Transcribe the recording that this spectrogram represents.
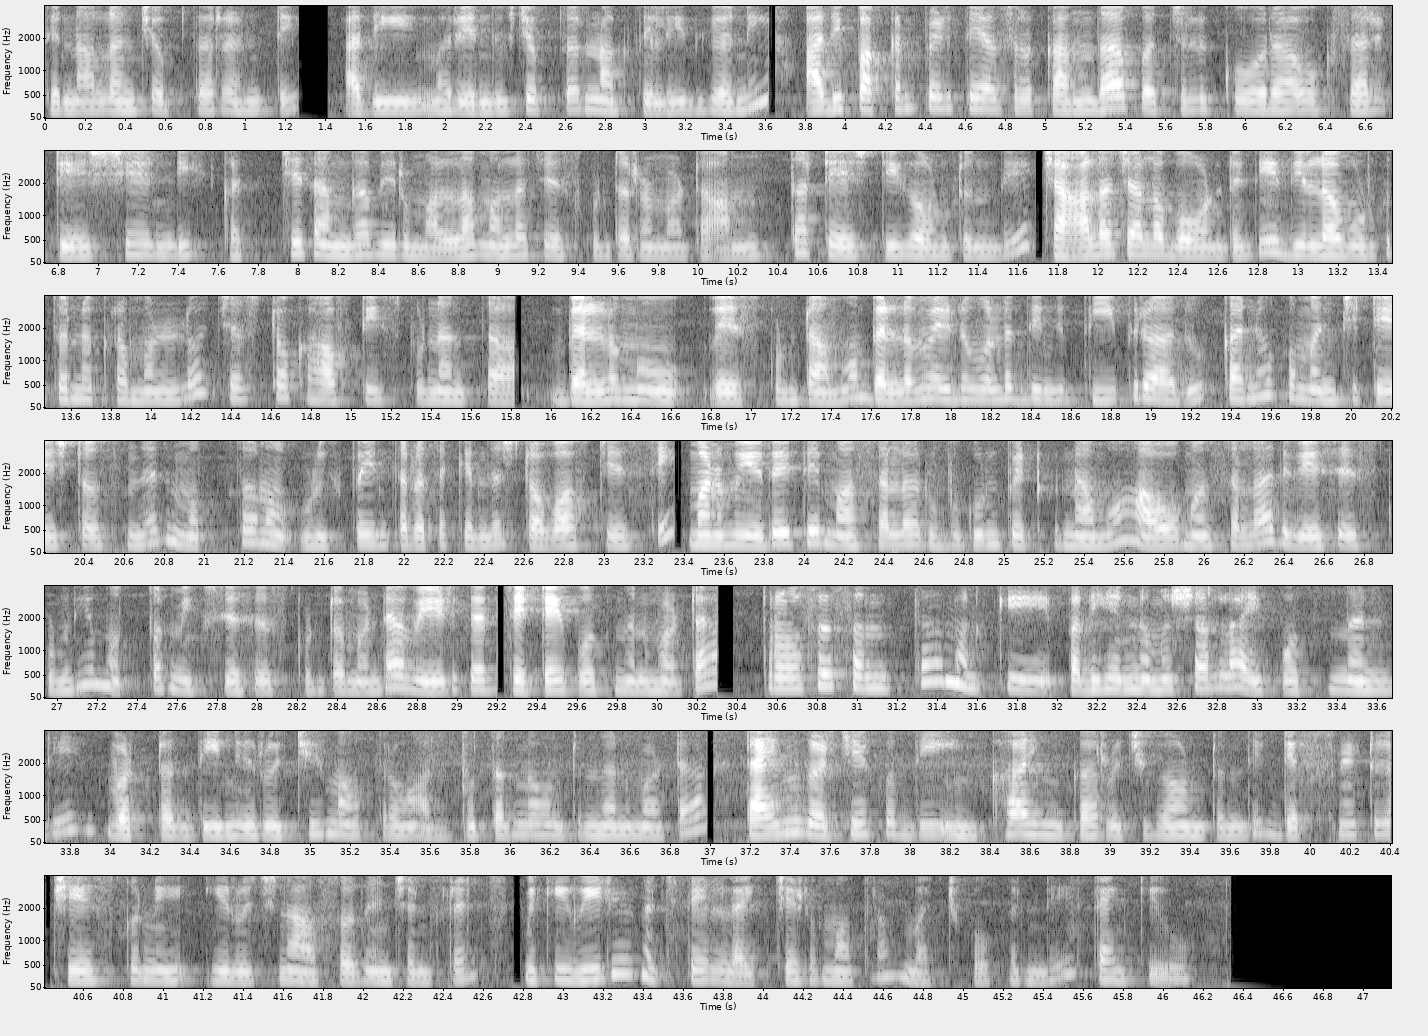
తినాలని చెప్తారండి. అది మరి ఎందుకు చెప్తారో నాకు తెలియదు కానీ అది పక్కన పెడితే అసలు కంద పచ్చడి కూర ఒకసారి టేస్ట్ చేయండి. ఖచ్చితంగా మీరు మళ్ళా మళ్ళా చేసుకుంటారనమాట అంత టేస్టీగా ఉంటుంది. చాలా చాలా బాగుంటుంది. ఇది ఇలా ఉడుకుతున్న క్రమంలో జస్ట్ ఒక హాఫ్ టీ స్పూన్ అంత బెల్లము వేసుకుంటాము. బెల్లం వేయడం వల్ల దీనికి తీపి రాదు. కానీ ఒక మంచి టేస్ట్ వస్తుంది. అది మొత్తం ఉడికిపోయిన తర్వాత కింద స్టవ్ ఆఫ్ చేసి మనం ఏదైతే మసాలా రుబ్బుకుని పెట్టుకున్నామో ఆవు మసాలా అది వేసేసుకుని మొత్తం మిక్స్ చేసేసుకుంటామండి. ఆ వేడికి అది సెట్ అయిపోతుంది అనమాట ప్రాసెస్ అంతా మనకి పదిహేను నిమిషాల్లో అయిపోతుందండి. బట్ దీని రుచి మాత్రం అద్భుతంగా ఉంటుందన్నమాట. టైం గడిచే కొద్దీ ఇంకా ఇంకా రుచిగా ఉంటుంది. డెఫినెట్గా చేసుకుని ఈ రుచిని ఆస్వాదించండి ఫ్రెండ్స్. మీకు ఈ వీడియో నచ్చితే లైక్ చేయడం మాత్రం మర్చిపోకండి. Thank you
